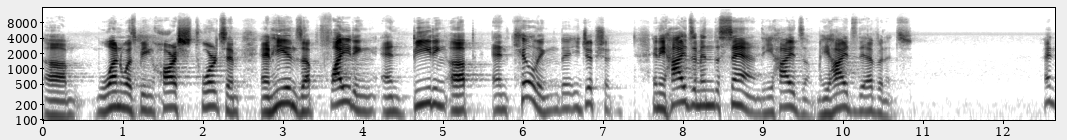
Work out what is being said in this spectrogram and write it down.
um, one was being harsh towards him, and he ends up fighting and beating up and killing the Egyptian and he hides them in the sand. He hides them, he hides the evidence. And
